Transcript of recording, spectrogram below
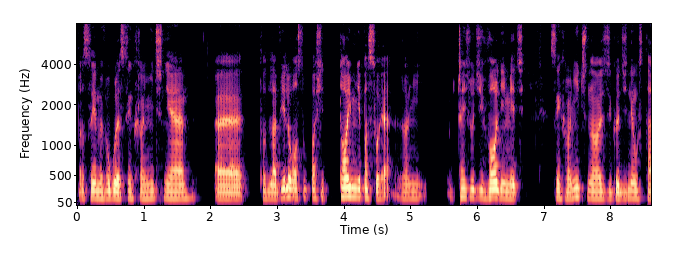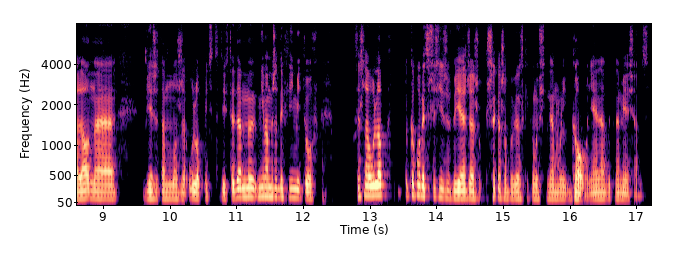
pracujemy w ogóle synchronicznie, e, to dla wielu osób właśnie to im nie pasuje, że oni, część ludzi woli mieć synchroniczność, godziny ustalone, wie, że tam może urlop mieć wtedy i wtedy, my nie mamy żadnych limitów. Chcesz na urlop, tylko powiedz wcześniej, że wyjeżdżasz, przekaż obowiązki komuś innemu i go, nie? Nawet na miesiąc.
